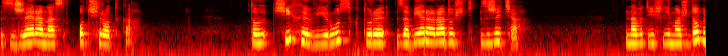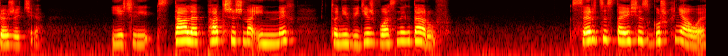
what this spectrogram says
zżera nas od środka. To cichy wirus, który zabiera radość z życia. Nawet jeśli masz dobre życie, jeśli stale patrzysz na innych, to nie widzisz własnych darów. Serce staje się zgorzchniałe,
